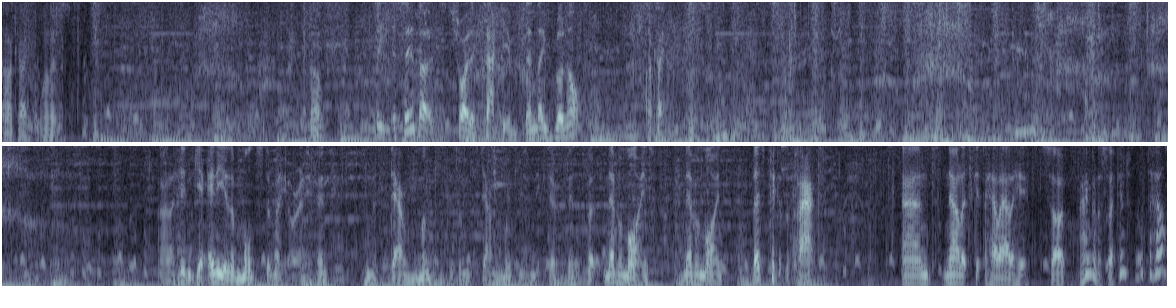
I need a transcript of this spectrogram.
Okay, well, let's... Oh. See, as soon as I try to attack him, then they run off. Okay. And I didn't get any of the monster meat or anything from the damn monkey, because the damn monkeys nicked everything. But never mind. Never mind. Let's pick up the pack. And now let's get the hell out of here. So, hang on a second. What the hell?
